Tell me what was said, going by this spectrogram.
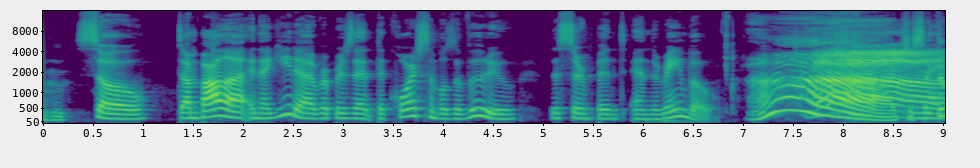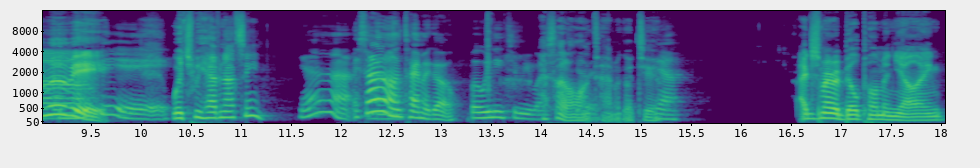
Mhm. So Dambala and Aida represent the core symbols of voodoo, the serpent and the rainbow. Ah, just like the Ah. movie, Yeah. which we have not seen. Yeah, I saw it a long time ago, but we need to rewatch. I saw it a long together. time ago too. Yeah, I just remember Bill Pullman yelling,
